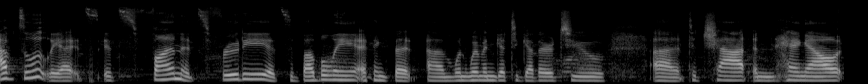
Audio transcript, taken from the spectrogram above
Absolutely. It's, it's fun, it's fruity, it's bubbly. I think that um, when women get together to uh, to chat and hang out.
